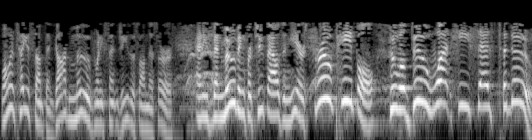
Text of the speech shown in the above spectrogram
Well, I want to tell you something. God moved when He sent Jesus on this earth. And He's been moving for 2,000 years through people who will do what He says to do.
